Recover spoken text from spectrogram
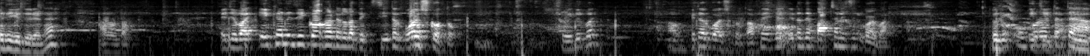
এদিকে জুড়েন হ্যাঁ? আর ওটা। এই যে ভাই, এখানে যে ককাটেলটা দেখছি এটার বয়স কত? শহীদুল ভাই? এটার বয়স কত? আপনি এটাতে বাচ্চা নিয়েছেন কয়বার? হ্যাঁ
